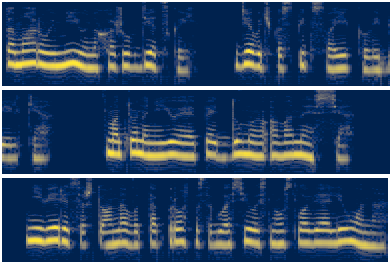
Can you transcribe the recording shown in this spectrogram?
Тамару и Мию нахожу в детской. Девочка спит в своей колыбельке. Смотрю на нее и опять думаю о Ванессе. Не верится, что она вот так просто согласилась на условия Леона.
